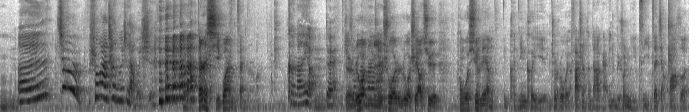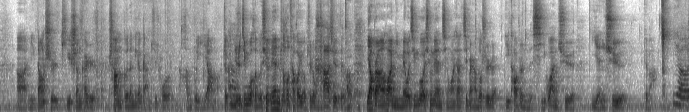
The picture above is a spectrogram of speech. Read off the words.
嗯，就说话唱歌是两回事，但是习惯在那儿嘛。可能有，对，这对，如果你说如果是要去通过训练，你肯定可以，就是会发生很大的改变。就比如说你自己在讲话和啊、你当时提升开始唱歌的那个感觉会很不一样啊。这肯定是经过很多训练之后才会有这种差距，对吧？要不然的话，你没有经过训练的情况下，基本上都是依靠着你的习惯去延续，对吧？有有，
